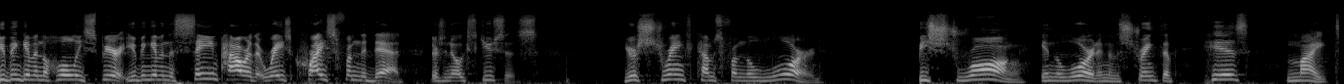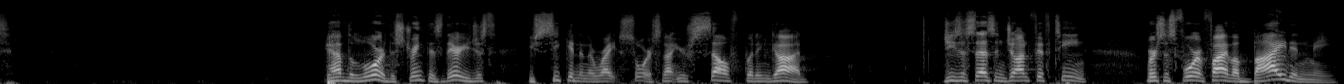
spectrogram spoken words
You've been given the Holy Spirit. You've been given the same power that raised Christ from the dead. There's no excuses. Your strength comes from the Lord. Be strong in the Lord and in the strength of His might. You have the Lord, the strength is there. You just you seek it in the right source, not yourself, but in God. Jesus says in John 15, verses 4 and 5, Abide in me,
